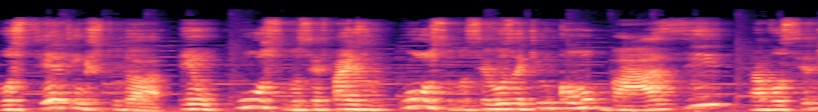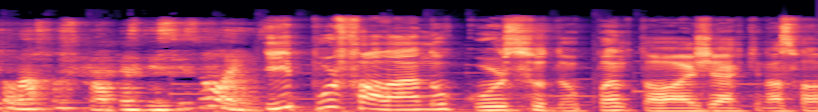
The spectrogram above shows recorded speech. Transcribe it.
Você tem que estudar. Tem um curso, você faz o curso, você usa aquilo como base para você tomar suas próprias decisões. E por falar no curso do Pantoja, que nós falamos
